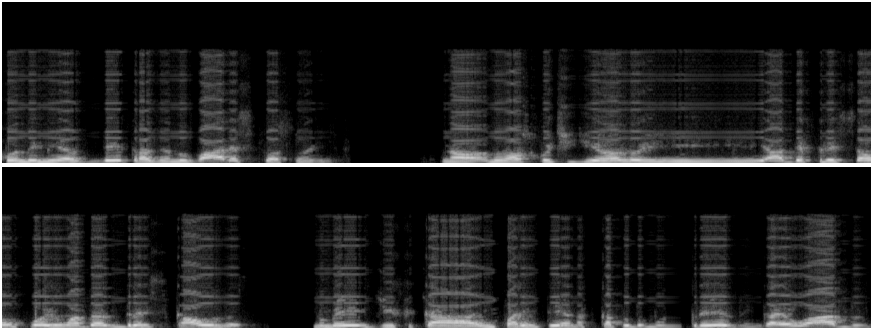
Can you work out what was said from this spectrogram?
pandemia veio trazendo várias situações no, no nosso cotidiano e a depressão foi uma das grandes causas no meio de ficar em quarentena, ficar todo mundo preso, engaiolado.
